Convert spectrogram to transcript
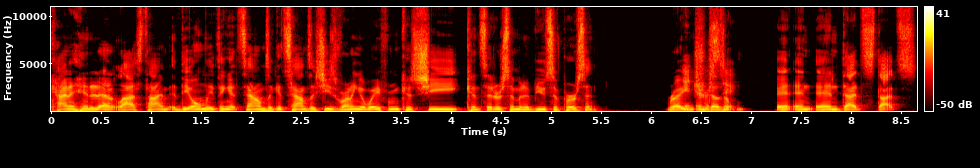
kind of hinted at it last time. The only thing it sounds like, it sounds like she's running away from because she considers him an abusive person, right? And doesn't, Interesting. and, and and that's that's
